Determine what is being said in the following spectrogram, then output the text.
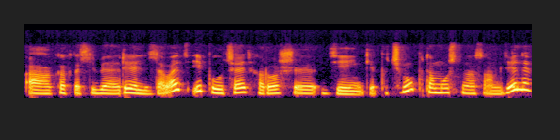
а, как-то себя реализовать и получать хорошие деньги. Почему? Потому что на самом деле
